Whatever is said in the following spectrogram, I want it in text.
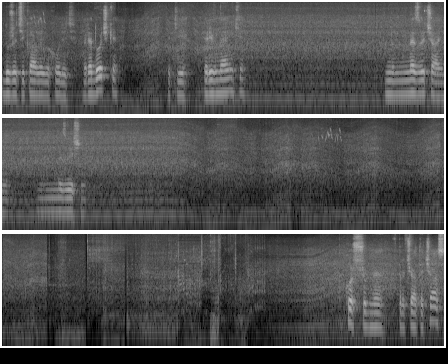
Дуже цікаві виходять рядочки, такі рівненькі, незвичайні, незвичні. Також, щоб не втрачати час,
